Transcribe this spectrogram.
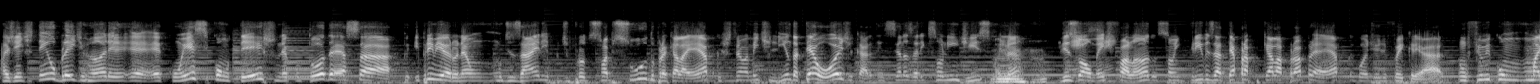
a gente tem o Blade Runner é, é com esse contexto, né? Com toda essa. E primeiro, né? Um, um design de produção absurdo para aquela época, extremamente lindo. Até hoje, cara, tem cenas ali que são lindíssimas, né? Uhum. Visualmente falando, são incríveis até para aquela própria época onde ele foi criado. Um filme com uma,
